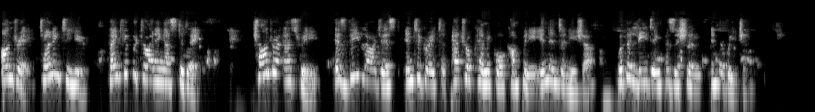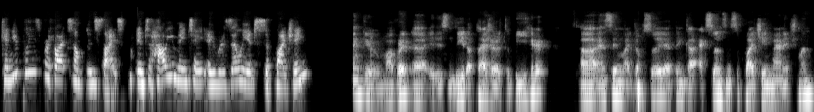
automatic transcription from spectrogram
Andre, turning to you. Thank you for joining us today. Chandra Asri is the largest integrated petrochemical company in Indonesia with a leading position in the region. Can you please provide some insights into how you maintain a resilient supply chain? Thank you, Margaret. Uh, it is indeed a pleasure to be here. Uh, and same like Soy, I think uh, excellence in supply chain management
